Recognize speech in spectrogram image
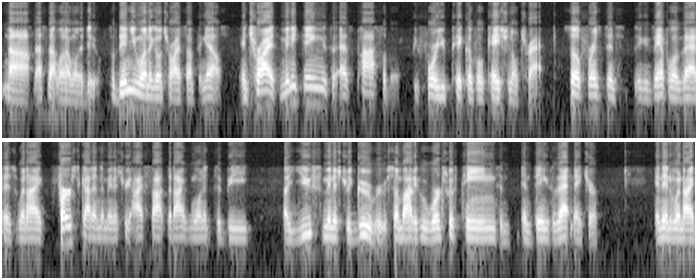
nah, that's not what I want to do. So then you want to go try something else and try as many things as possible before you pick a vocational track. So, for instance, an example of that is when I first got into ministry, I thought that I wanted to be a youth ministry guru, somebody who works with teens and, and things of that nature. And then when I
